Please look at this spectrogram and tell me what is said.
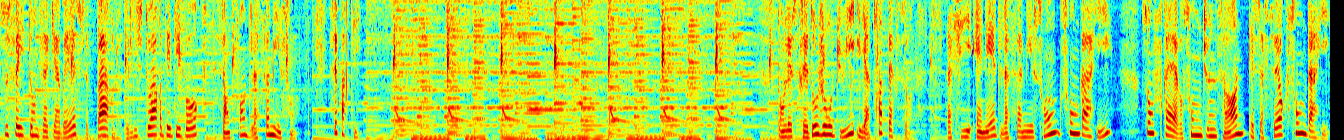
Ce feuilleton de la KBS parle de l'histoire des divorces des enfants de la famille Song. C'est parti. Dans l'extrait d'aujourd'hui, il y a trois personnes. La fille aînée de la famille Song, Song ga-hee, son frère Song Jun-son et sa sœur Song Da-hee.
